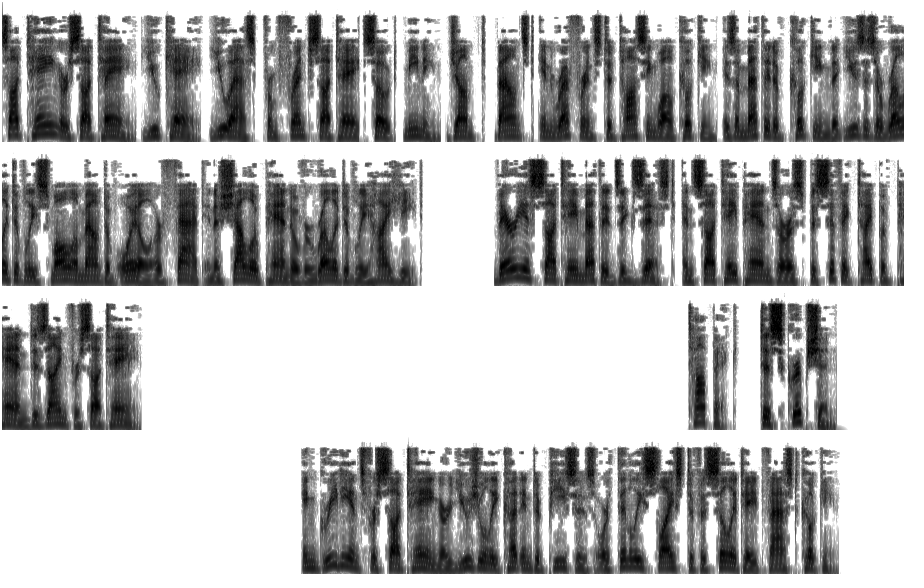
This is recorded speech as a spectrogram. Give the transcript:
Sautéing or sautéing UK, US, from French sauté saute, meaning jumped, bounced in reference to tossing while cooking is a method of cooking that uses a relatively small amount of oil or fat in a shallow pan over relatively high heat. Various sauté methods exist, and sauté pans are a specific type of pan designed for sautéing. Description Ingredients for sautéing are usually cut into pieces or thinly sliced to facilitate fast cooking.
